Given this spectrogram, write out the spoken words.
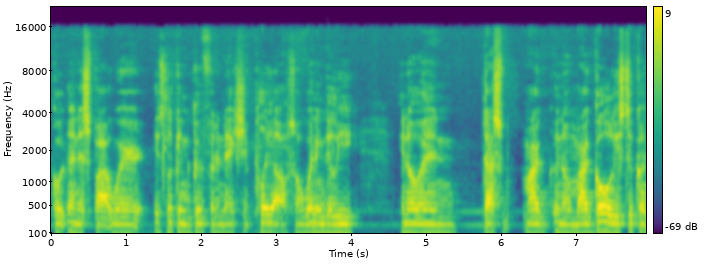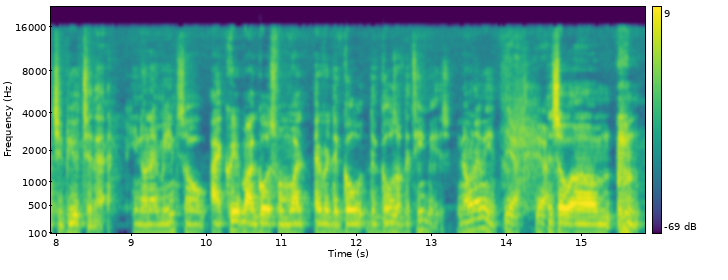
go in a spot where it's looking good for the next year playoffs or winning the league. You know, and that's my you know my goal is to contribute to that. You know what I mean? So I create my goals from whatever the goal the goals of the team is. You know what I mean? Yeah, yeah. And so um,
